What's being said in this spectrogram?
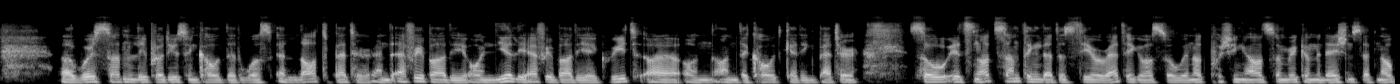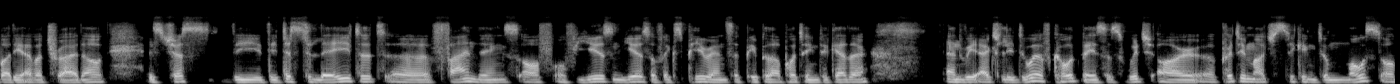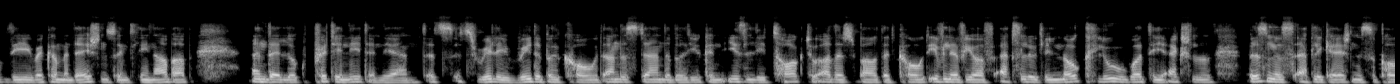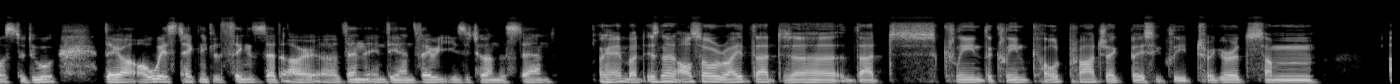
uh, we're suddenly producing code that was a lot better, and everybody or nearly everybody agreed uh, on on the code getting better. So it's not something that is theoretic. So we're not pushing out some recommendations that nobody ever tried out. It's just the the distillated uh, findings of of years and years of experience that people are putting together and we actually do have code bases which are uh, pretty much sticking to most of the recommendations in Clean ABAP and they look pretty neat in the end. It's it's really readable code, understandable. You can easily talk to others about that code, even if you have absolutely no clue what the actual business application is supposed to do. There are always technical things that are uh, then in the end very easy to understand. Okay, but isn't it also right that uh, that clean the clean code project basically triggered some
